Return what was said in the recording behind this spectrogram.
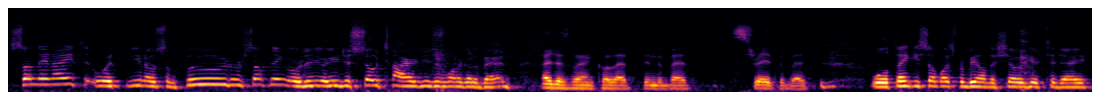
Sunday night with you know some food or something, or do you, are you just so tired you just want to go to bed? I just went and collapsed in the bed, straight to bed. Well, thank you so much for being on the show here today. Um,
